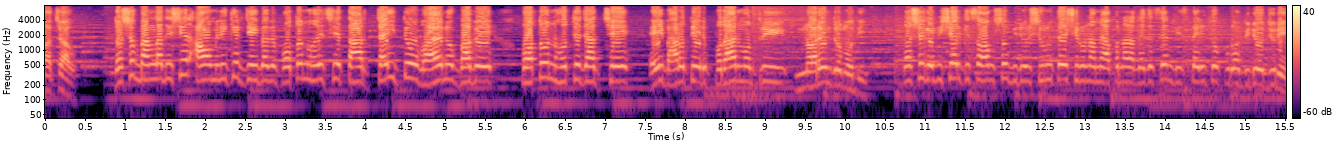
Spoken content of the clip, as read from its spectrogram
বাঁচাও। দর্শক, বাংলাদেশের আওয়ামী লীগের যেইভাবে পতন হয়েছে, তার চাইতেও ভয়ানকভাবে পতন হতে যাচ্ছে এই ভারতের প্রধানমন্ত্রী নরেন্দ্র মোদী। দর্শক এই বিষয়ের কিছু অংশ ভিডিওর শুরুতে শিরোনামে আপনারা দেখেছেন, বিস্তারিত পুরো ভিডিও জুড়ে।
